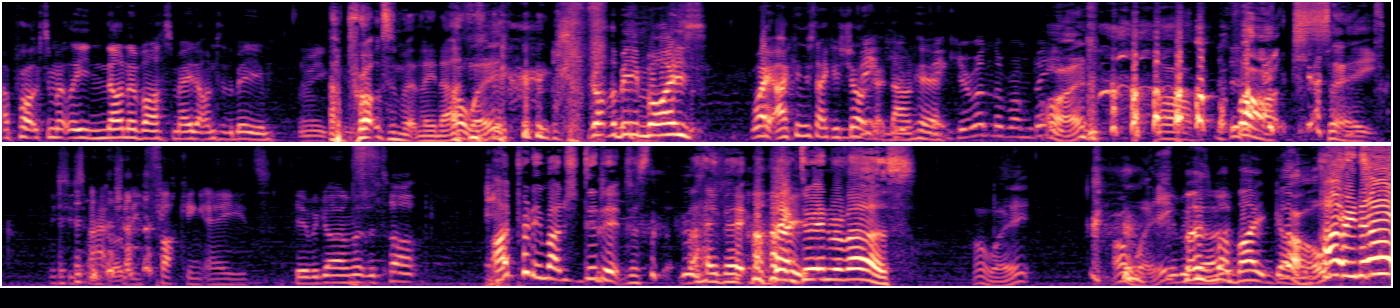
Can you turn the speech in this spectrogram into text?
Approximately none of us made it onto the beam. Approximately now. oh wait. Got the beam, boys. Wait, I can just take a shortcut Vic, down you- here. Vic, you're on the wrong beam. All right. Oh, fuck's sake. This is actually fucking AIDS. Here we go. I'm at the top. I pretty much did it. Just hey Vic, Right. Vic, do it in reverse. Oh wait. Oh wait. Where's go. my bike gone? No. Harry, no!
